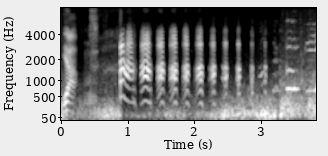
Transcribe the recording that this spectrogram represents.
Ja. Jou, jeetje!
